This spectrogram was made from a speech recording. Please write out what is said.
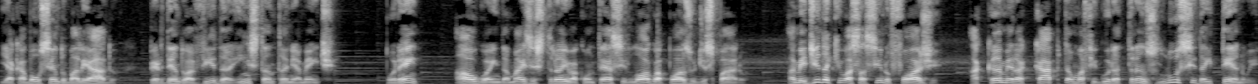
e acabou sendo baleado, perdendo a vida instantaneamente. Porém, algo ainda mais estranho acontece logo após o disparo. À medida que o assassino foge, a câmera capta uma figura translúcida e tênue,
